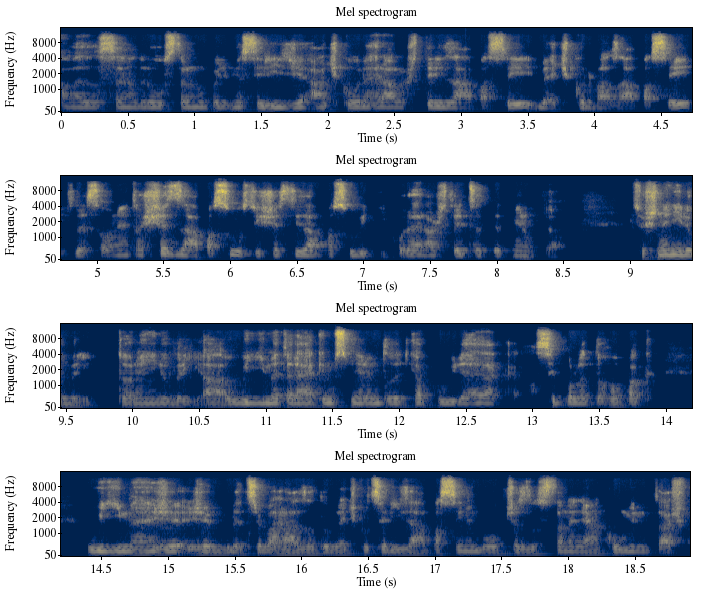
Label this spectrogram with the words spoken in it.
ale zase na druhou stranu pojďme si říct, že Ačko odehrálo čtyři zápasy, Bčko dva zápasy, v sezóně je to šest zápasů, z těch šesti zápasů Vítík odehrál 45 minut, jo. což není dobrý, to není dobrý a uvidíme teda, jakým směrem to teďka půjde, tak asi podle toho pak uvidíme, že, že bude třeba hrát za to Bčko celý zápasy nebo občas dostane nějakou minutáž v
